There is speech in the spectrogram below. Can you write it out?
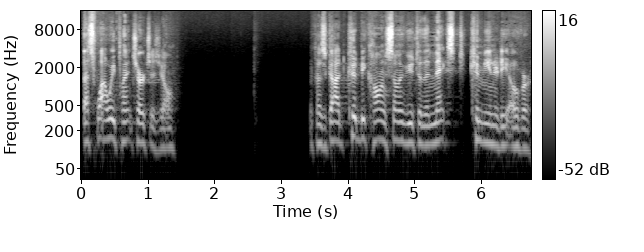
That's why we plant churches, y'all. Because God could be calling some of you to the next community over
